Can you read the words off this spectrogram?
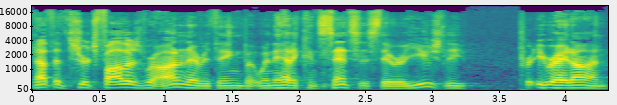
Not that the church fathers were on and everything, but when they had a consensus, they were usually pretty right on.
